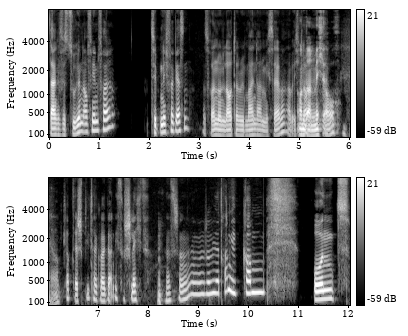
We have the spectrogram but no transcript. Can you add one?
Danke fürs Zuhören auf jeden Fall. Tipp nicht vergessen. Das war nur ein lauter Reminder an mich selber. Aber ich Und glaub, an mich der, auch. Ja. Ich glaube, der Spieltag war gar nicht so schlecht. Hm. Das ist schon, schon wieder dran gekommen. Und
